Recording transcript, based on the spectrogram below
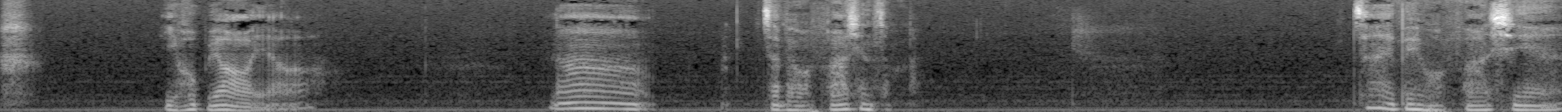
以后不要熬夜了。那再被我发现怎么办？再被我发现，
